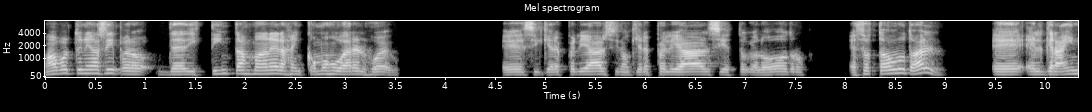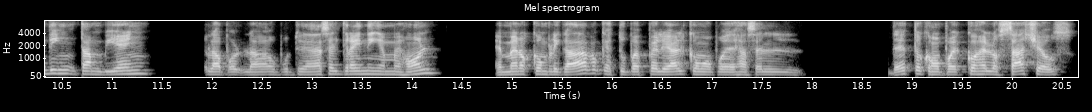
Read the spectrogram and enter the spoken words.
más oportunidad sí, pero de distintas maneras en cómo jugar el juego. Eh, si quieres pelear, si no quieres pelear, si esto que lo otro. Eso está brutal. Eh, el grinding también, la, la, oportunidad de hacer grinding es mejor. es menos complicada porque tú puedes pelear como puedes hacer de esto, como puedes coger los satchels,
